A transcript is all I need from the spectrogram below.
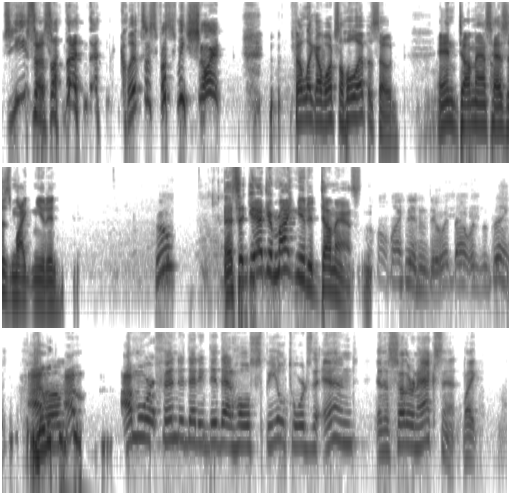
Jesus, clips are supposed to be short. Felt like I watched the whole episode. And dumbass has his mic muted. Who? I said, You had your mic muted, dumbass. Oh, I didn't do it. That was the thing. I'm, Um, I'm, I'm more offended that he did that whole spiel towards the end in a southern accent. Like,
